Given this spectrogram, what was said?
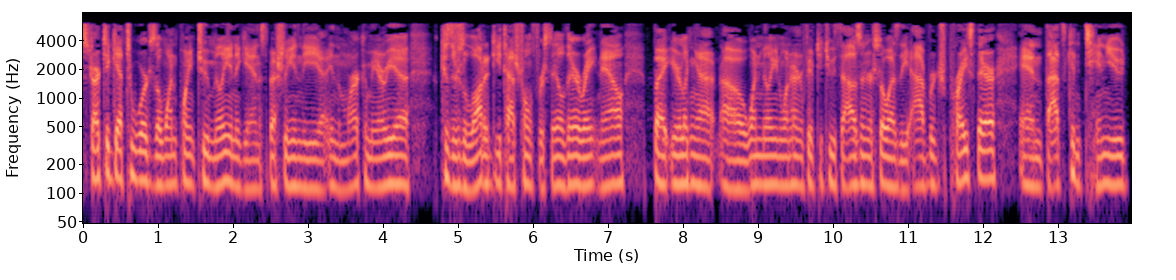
start to get towards the 1.2 million again, especially in the, uh, in the Markham area because there's a lot of detached homes for sale there right now. But you're looking at uh, one million one hundred fifty-two thousand or so as the average price there, and that's continued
